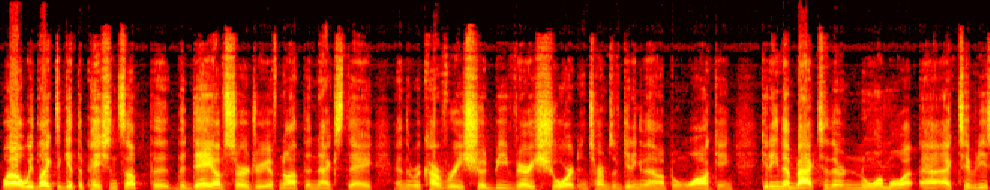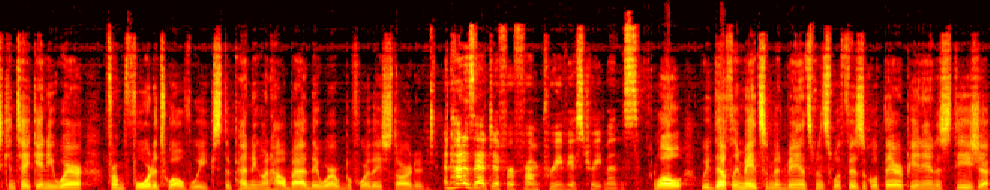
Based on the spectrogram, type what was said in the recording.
Well, we'd like to get the patients up the, the day of surgery, if not the next day, and the recovery should be very short in terms of getting them up and walking. Getting them back to their normal uh, activities can take anywhere from 4 to 12 weeks, depending on how bad they were before they started. And how does that differ from previous treatments? Well, we've definitely made some advancements with physical therapy and anesthesia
